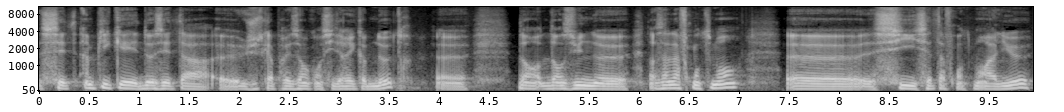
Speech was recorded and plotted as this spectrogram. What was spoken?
c'est impliquer deux États euh, jusqu'à présent considérés comme neutres dans, dans, une, dans un affrontement, si cet affrontement a lieu,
